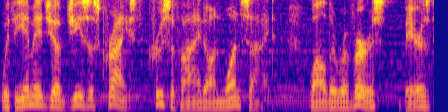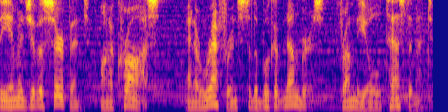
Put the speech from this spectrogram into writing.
with the image of Jesus Christ crucified on one side, while the reverse bears the image of a serpent on a cross and a reference to the book of Numbers from the Old Testament.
